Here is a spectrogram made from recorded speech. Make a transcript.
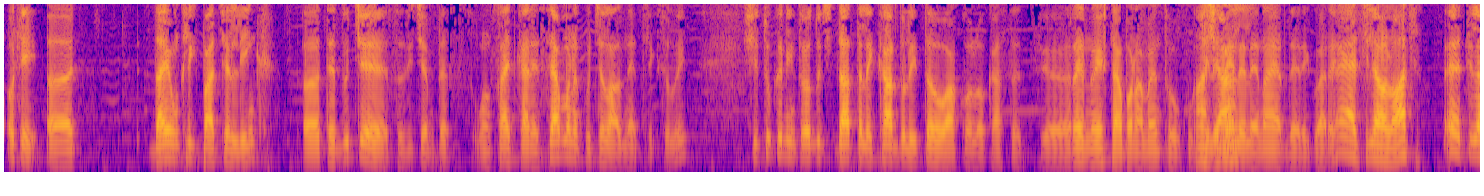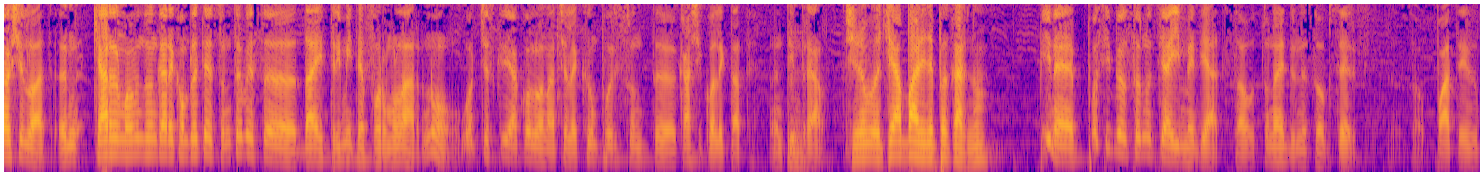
Ok, uh, dai un click pe acel link, uh, te duce, să zicem, pe s- un site care seamănă cu cel al Netflixului și tu când introduci datele cardului tău acolo ca să-ți uh, reînnoiești abonamentul cu Așa. chilimelele în aer de rigoare, Aia ți le-au luat? E, ți le-au și luat. În, chiar în momentul în care completezi, tu nu trebuie să dai trimite formular. Nu, orice scrie acolo în acele câmpuri sunt uh, ca și colectate în timp real. Și nu- îți ia banii de pe card, nu? Bine, posibil să nu-ți ia imediat sau tu n-ai de unde să observi. Sau poate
